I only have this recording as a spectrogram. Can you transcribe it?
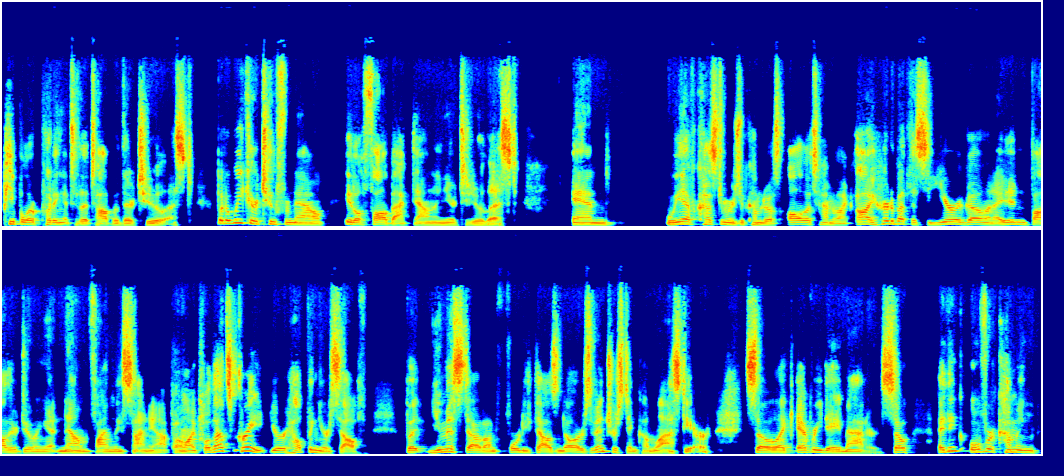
people are putting it to the top of their to-do list. But a week or two from now, it'll fall back down on your to-do list. And we have customers who come to us all the time like, oh, I heard about this a year ago and I didn't bother doing it. Now I'm finally signing up. I'm like, well, that's great. You're helping yourself, but you missed out on $40,000 of interest income last year. So, like, every day matters. So, I think overcoming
